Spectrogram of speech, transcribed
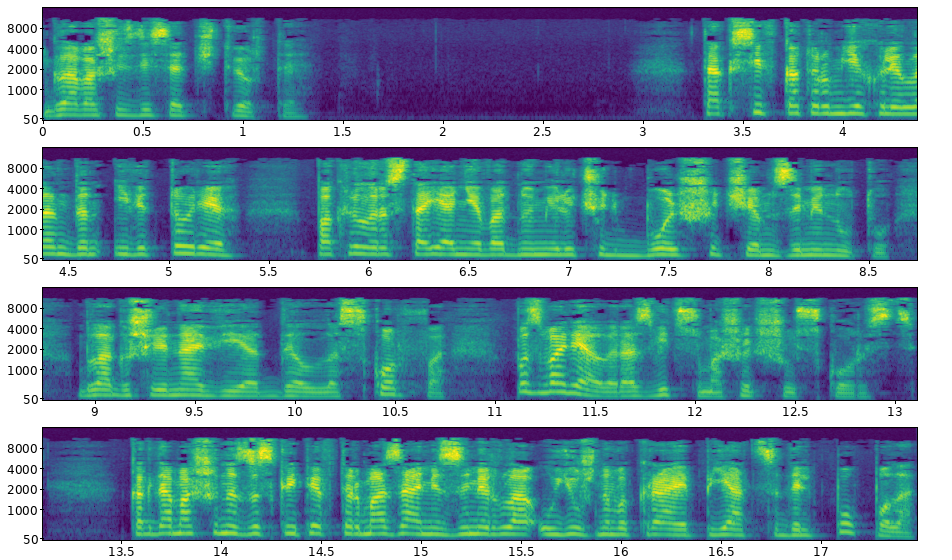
Глава 64. Такси, в котором ехали Лэндон и Виктория, покрыло расстояние в одну милю чуть больше, чем за минуту, благо ширина Виа Делла Скорфа позволяла развить сумасшедшую скорость. Когда машина, заскрипев тормозами, замерла у южного края Пьяцца дель Попола,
